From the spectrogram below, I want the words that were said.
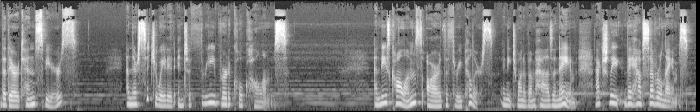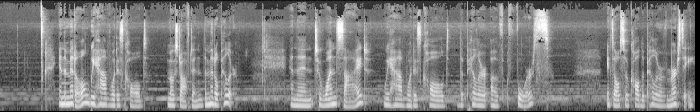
that there are 10 spheres and they're situated into three vertical columns. And these columns are the three pillars, and each one of them has a name. Actually, they have several names. In the middle, we have what is called most often the middle pillar. And then to one side, we have what is called the pillar of force. It's also called the pillar of mercy.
